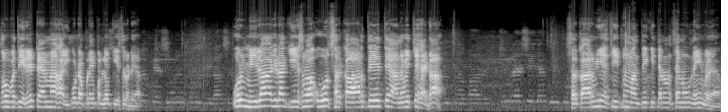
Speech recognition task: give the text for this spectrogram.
ਤੋਂ ਵਧੇਰੇ ਟਾਈਮ ਮੈਂ ਹਾਈ ਕੋਰਟ ਆਪਣੇ ਪੱਲੋਂ ਕੇਸ ਲੜਿਆ। ਔਰ ਮੇਰਾ ਜਿਹੜਾ ਕੇਸ ਵਾ, ਉਹ ਸਰਕਾਰ ਦੇ ਧਿਆਨ ਵਿੱਚ ਹੈਗਾ। ਸਰਕਾਰ ਵੀ ਇਸ ਚੀਜ਼ ਨੂੰ ਮੰਨਦੀ ਕਿ ਚਰਨ ਸਿੰਘ ਨੂੰ ਨਹੀਂ ਮਿਲਿਆ।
